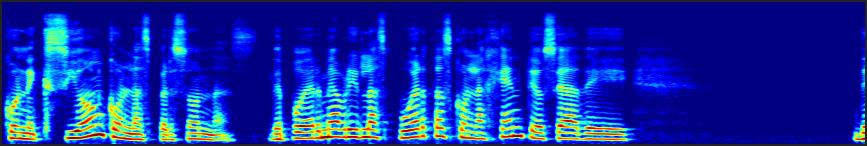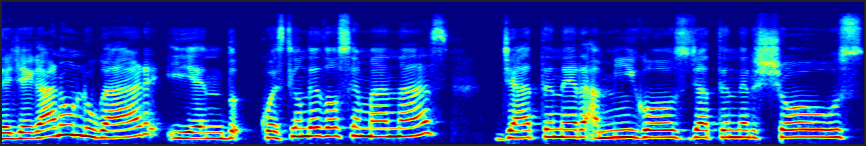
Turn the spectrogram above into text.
conexión con las personas, de poderme abrir las puertas con la gente, o sea, de, de llegar a un lugar y en cuestión de dos semanas ya tener amigos, ya tener shows,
